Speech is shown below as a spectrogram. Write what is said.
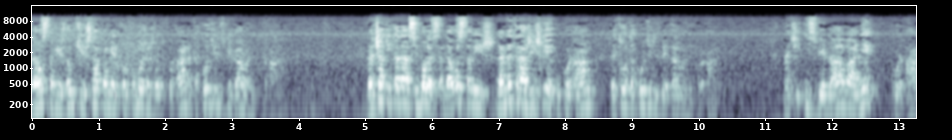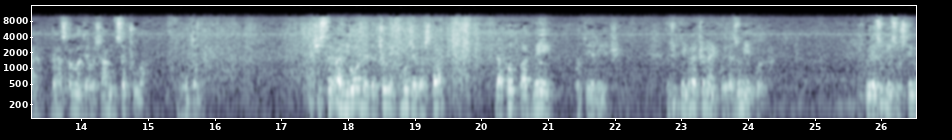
da ostaviš da učiš na pamet koliko možeš od Kur'ana, također izbjegavanje Kur'ana. Da čak i kada si bolestan, da ostaviš, da ne tražiš lijek u Kur'anu, da je to također izbjegavanje Kur'ana. Znači izbjegavanje Kur'ana, da nas Allah Đelešanu sačuva. Znači strah je ovdje da čovjek može da šta, da potpadne po te riječi. Međutim, brać, onaj koji razumije Kur'an, koji razumije suštinu,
